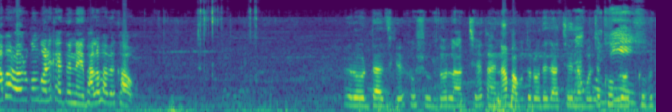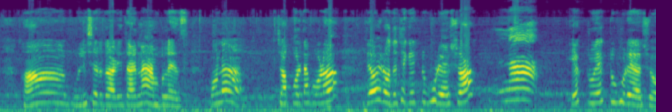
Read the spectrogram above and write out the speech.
আবার ওরকম করে খেতে নেই। ভালোভাবে খাও। রোদটা আজকে খুব সুন্দর লাগছে তাই না? বাবু তো রোদে যাচ্ছে না বলছে খুব রোদ খুব রোদ। হ্যাঁ পুলিশের গাড়ি তাই না? অ্যাম্বুলেন্স। মনা চপ্পলটা পরো যে ওই রোদে থেকে একটু ঘুরে এসো। না। একটু একটু ঘুরে আসো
